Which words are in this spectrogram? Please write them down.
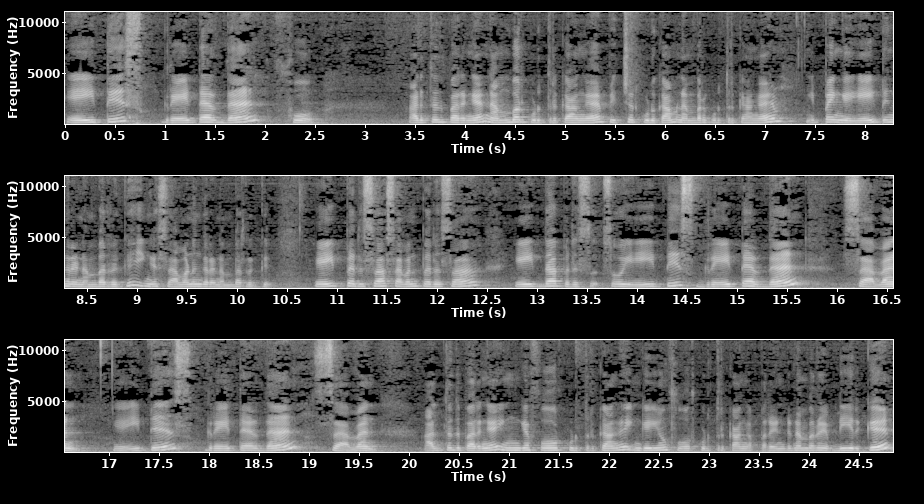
eight is greater than four அடுத்தது பாருங்கள் நம்பர் கொடுத்துருக்காங்க. பிக்சர் கொடுக்காம நம்பர் கொடுத்துருக்காங்க. இப்போ இங்கே எயிட்டுங்கிற நம்பர் இருக்குது இங்கே செவனுங்கிற நம்பர் இருக்குது எயிட் பெருசா செவன் பெருசா எயிட் தான் பெருசு. So eight is greater than seven eight is greater than seven அடுத்தது பாருங்க இங்கே ஃபோர் கொடுத்துருக்காங்க. இங்கேயும் ஃபோர் கொடுத்துருக்காங்க. அப்போ ரெண்டு நம்பரும் எப்படி இருக்குது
